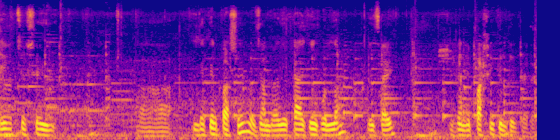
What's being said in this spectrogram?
এই হচ্ছে সেই লেকের পাশে, ওই যে আমরা কায়াকিং করলাম, এই সাইড এখানে পাশে কিন্তু জায়গা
